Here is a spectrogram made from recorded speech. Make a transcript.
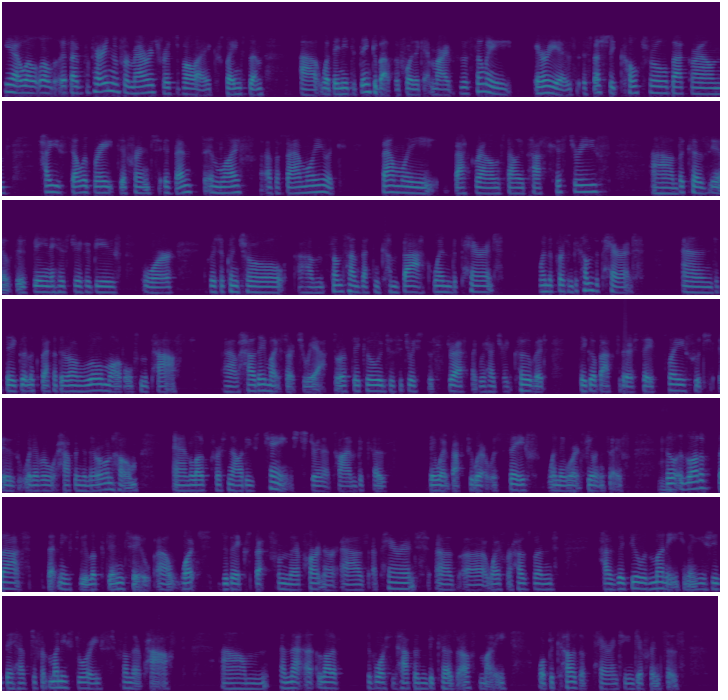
Yeah, well, well, if I'm preparing them for marriage, first of all, I explain to them uh, what they need to think about before they get married, because there's so many areas, especially cultural backgrounds, how you celebrate different events in life as a family, like family backgrounds, family past histories, um, because you know if there's been a history of abuse or coercive control, um, sometimes that can come back when the parent, when the person becomes a parent, and they look back at their own role models from the past, uh, how they might start to react, or if they go into situations of stress like we had during COVID, they go back to their safe place, which is whatever happened in their own home, and a lot of personalities changed during that time because they went back to where it was safe when they weren't feeling safe. So a lot of that that needs to be looked into. Uh, what do they expect from their partner as a parent, as a wife or husband? How do they deal with money? You know, usually they have different money stories from their past, um, and that a lot of divorces happen because of money or because of parenting differences.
